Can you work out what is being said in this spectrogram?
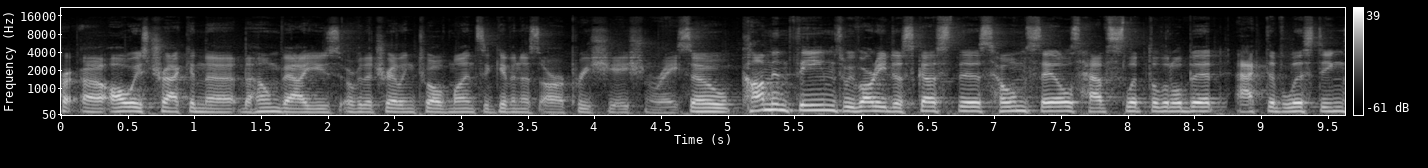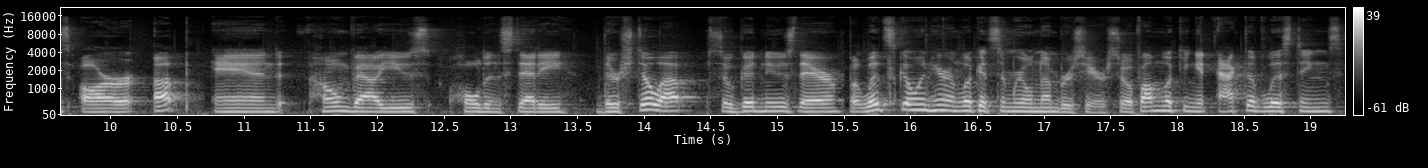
uh, always tracking the, the home values over the trailing 12 months and giving us our appreciation rate. So common themes, we've already discussed this. Home sales have slipped a little bit. Active listings are up and home values holding steady. They're still up, so good news there. But let's go in here and look at some real numbers here. So if I'm looking at active listings,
